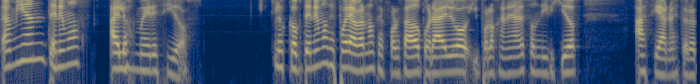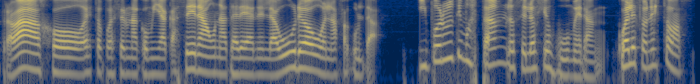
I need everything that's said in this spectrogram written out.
También tenemos a los merecidos. Los que obtenemos después de habernos esforzado por algo y por lo general son dirigidos hacia nuestro trabajo. Esto puede ser una comida casera, una tarea en el laburo o en la facultad. Y por último están los elogios boomerang. ¿Cuáles son estos?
